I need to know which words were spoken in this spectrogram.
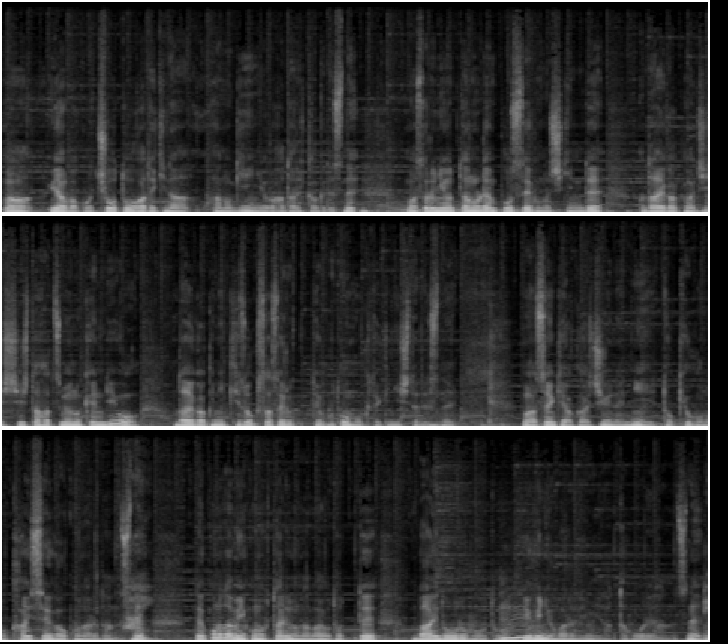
まあ、いわばこう超党派的なあの議員による働きかけですね、まあ、それによってあの連邦政府の資金で大学が実施した発明の権利を大学に帰属させるということを目的にしてですね、まあ、1980年に特許法の改正が行われたんですね。はいでこのためにこの2人の名前を取ってバイドール法というふうに呼ばれるようになった法令なんですね。え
